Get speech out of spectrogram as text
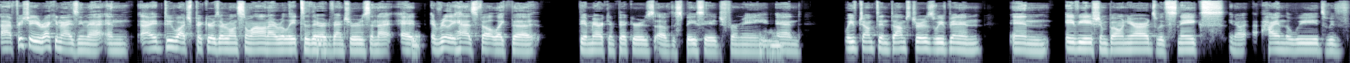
I appreciate you recognizing that. And I do watch pickers every once in a while and I relate to their mm-hmm. adventures. And I, it, it really has felt like the, the American pickers of the space age for me. Mhm. And we've jumped in dumpsters. We've been in in aviation boneyards with snakes, you know, high in the weeds. We've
